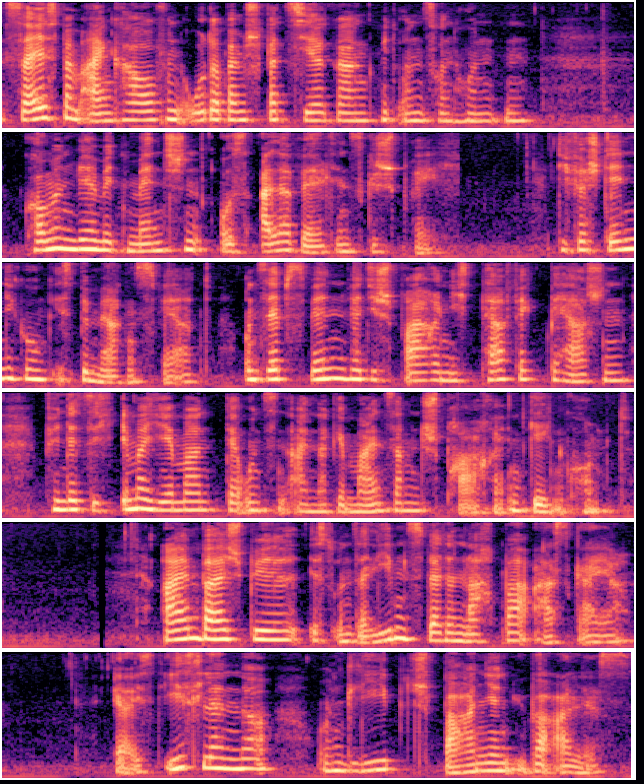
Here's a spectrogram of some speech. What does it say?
sei es beim Einkaufen oder beim Spaziergang mit unseren Hunden, kommen wir mit Menschen aus aller Welt ins Gespräch. Die Verständigung ist bemerkenswert und selbst wenn wir die Sprache nicht perfekt beherrschen, findet sich immer jemand, der uns in einer gemeinsamen Sprache entgegenkommt. Ein Beispiel ist unser liebenswerter Nachbar Asgeier. Er ist Isländer und liebt Spanien über alles.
